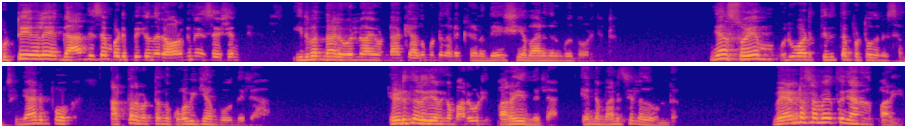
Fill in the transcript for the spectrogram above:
കുട്ടികളെ ഗാന്ധിസം പഠിപ്പിക്കുന്ന ഒരു ഓർഗനൈസേഷൻ ഇരുപത്തിനാല് കൊല്ലമായി ഉണ്ടാക്കി അതുകൊണ്ട് നടക്കുകയാണ് ദേശീയ ഭാരതം എന്ന് പറഞ്ഞിട്ട്. ഞാൻ സ്വയം ഒരുപാട് തിരുത്തപ്പെട്ടു എന്നൊരു സംശയം. ഞാനിപ്പോ അത്ര പെട്ടെന്ന് കോപിക്കാൻ പോകുന്നില്ല. എടുത്തെറിഞ്ഞ മറുപടി പറയുന്നില്ല. എന്റെ മനസ്സിൽ അതുണ്ട് വേണ്ട സമയത്ത് ഞാനത് പറയും.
